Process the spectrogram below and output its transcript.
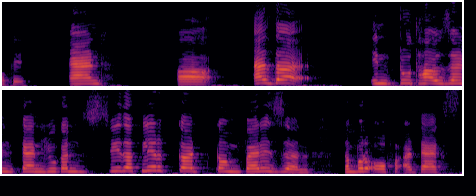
okay? And uh, as the in 2010 you can see the clear cut comparison number of attacks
